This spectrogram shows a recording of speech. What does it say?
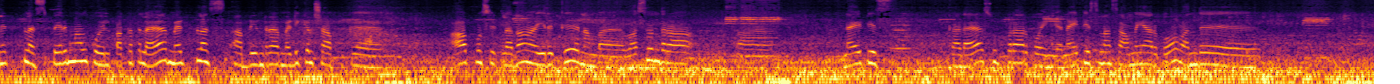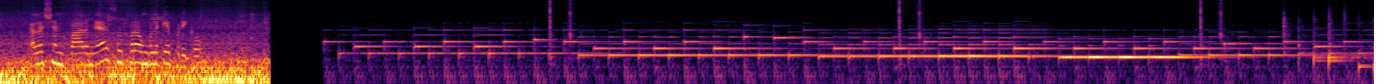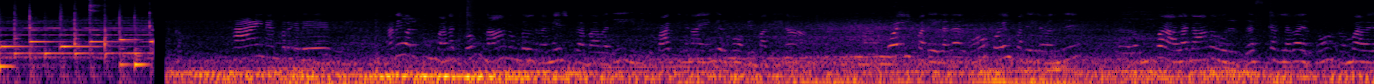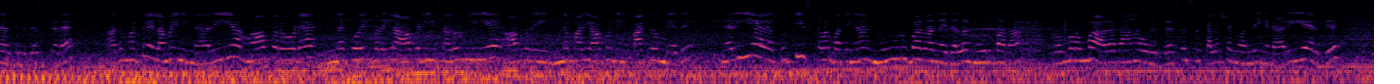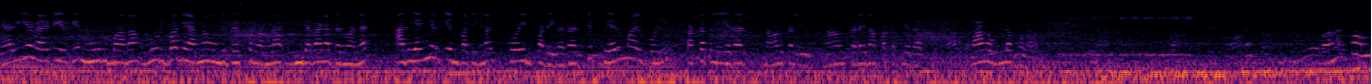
மெட் ப்ளஸ் பெருமாள் கோயில் பக்கத்தில் மெட் ப்ளஸ் அப்படின்ற மெடிக்கல் ஷாப்புக்கு ஆப்போசிட்டில் தான் இருக்குது நம்ம வசுந்தரா நைட்டிஸ் கடை. சூப்பராக இருக்கும் இங்கே. நைட்டிஸ்லாம் செமையாக இருக்கும். வந்து கலெக்ஷன் பாருங்கள் சூப்பராக உங்களுக்கே பிடிக்கும். நான் உங்கள் ரமேஷ் பிரபாவதி. இன்னைக்கு பார்த்தீங்கன்னா எங்கே இருக்கும் அப்படின்னு பார்த்தீங்கன்னா கோயில் பதையில் தான் இருக்கும். கோயில் பதையில் வந்து ரொம்ப அழகான ஒரு ட்ரெஸ் கடையில் தான் இருக்கும். ரொம்ப அழகாக இருக்குது இந்த ட்ரெஸ் கடை அது மட்டும் இல்லாமல் இன்னைக்கு நிறைய ஆஃபரோட இந்த கோயில் பதையில் ஆவடி சரௌண்ட்லேயே ஆஃபர் இந்த மாதிரி ஆஃபர் நீங்கள் பார்க்கவே முடியாது. நிறைய குட்டீஸ்க்கெல்லாம் பார்த்தீங்கன்னா நூறுரூபா தாங்க. இதெல்லாம் நூறுரூபா தான். ரொம்ப ரொம்ப அழகான ஒரு ட்ரெஸ்ஸஸ் கலெக்ஷன் வந்து இங்கே நிறைய இருக்குது நிறைய வெரைட்டி இருக்குது நூறுரூபா தான். நூறுரூபாய்க்கு யாருன்னா வந்து ட்ரெஸ் தருவாங்களா? இங்கே தாங்க தருவாங்க. அது எங்கே இருக்குதுன்னு பார்த்தீங்கன்னா கோயில் பாதையில் தான் இருக்குது பெருமாள் கோயில் பக்கத்துலேயே தான் இருக்குது நாலு கடை நாலு கடை தான் பக்கத்துலேயே தான் இருக்குது வாங்க உள்ளே போகலாம் வணக்கம்.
